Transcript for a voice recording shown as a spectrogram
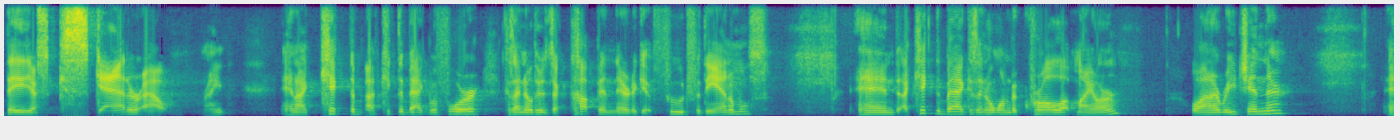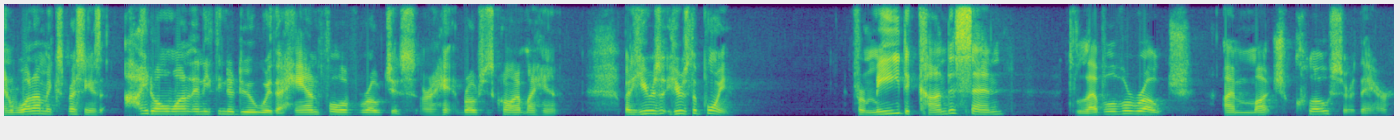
they just scatter out, right? And I kicked the, I've kicked the bag before because I know there's a cup in there to get food for the animals. And I kicked the bag because I don't want them to crawl up my arm while I reach in there. And what I'm expressing is I don't want anything to do with a handful of roaches or roaches crawling up my hand. But here's, here's the point. For me to condescend to the level of a roach, I'm much closer there.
